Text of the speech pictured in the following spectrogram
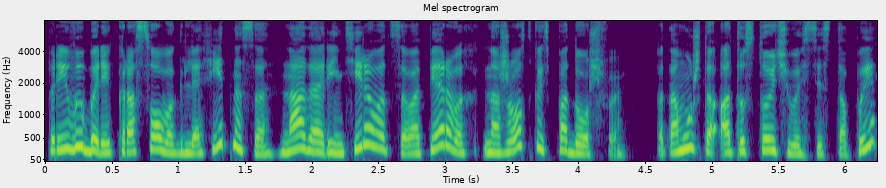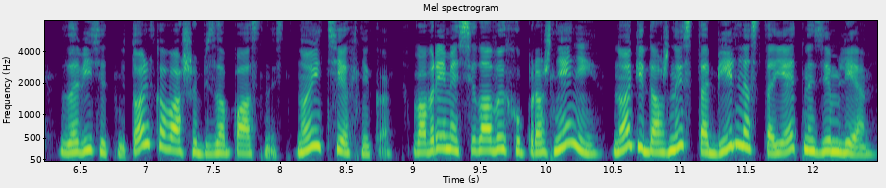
При выборе кроссовок для фитнеса надо ориентироваться, во-первых, на жесткость подошвы, потому что от устойчивости стопы зависит не только ваша безопасность, но и техника. Во время силовых упражнений ноги должны стабильно стоять на земле,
